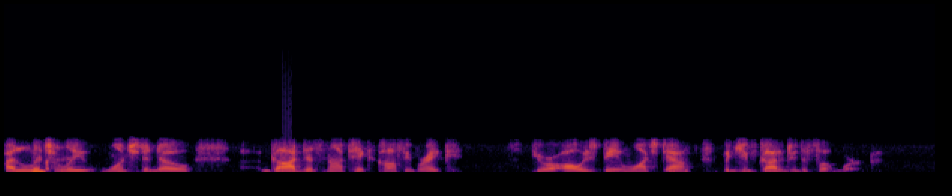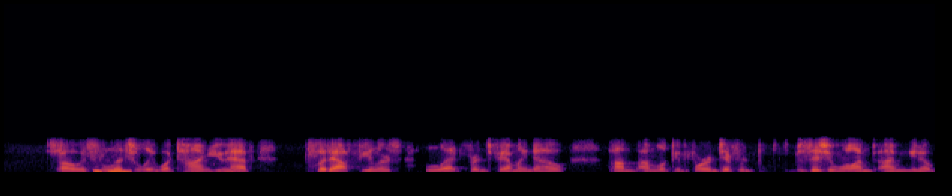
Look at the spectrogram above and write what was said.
I literally want you to know, God does not take a coffee break. You are always being watched out, but you've got to do the footwork. So it's Mhm. literally what time you have. Put out feelers. Let friends, family know. Um, I'm looking for a different position. Well, I'm, I'm, you know,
